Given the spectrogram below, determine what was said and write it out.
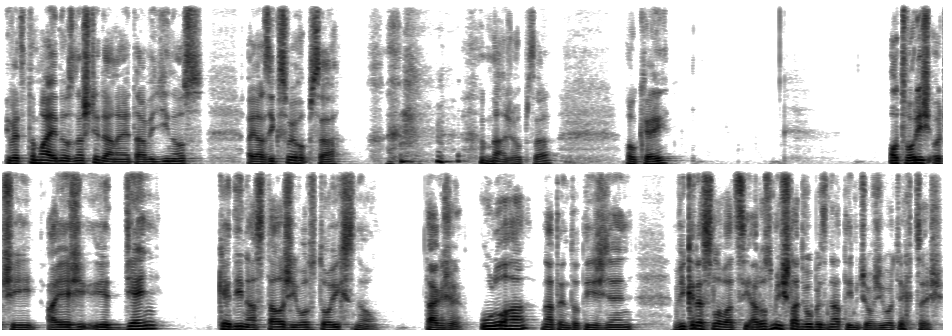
Iveď to má jednoznačne dané, tá vidínosť a jazyk svojho psa. Nášho psa. OK. Otvoríš oči a je, je deň, kedy nastal život tvojich snov. Takže úloha na tento týždeň, vykreslovať si a rozmýšľať vôbec nad tým, čo v živote chceš.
